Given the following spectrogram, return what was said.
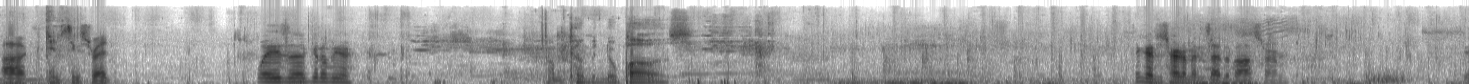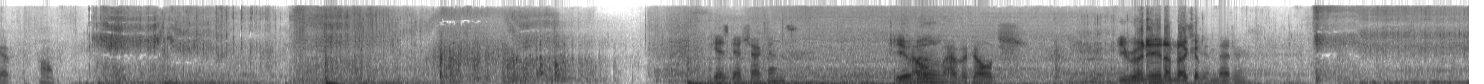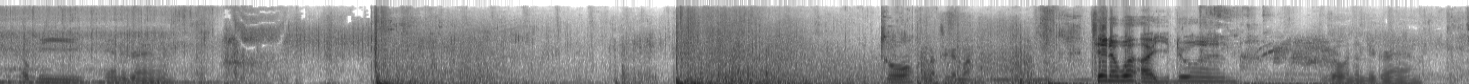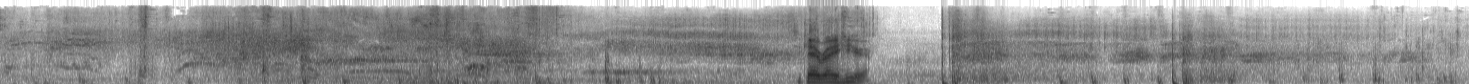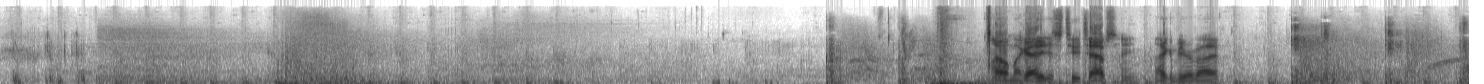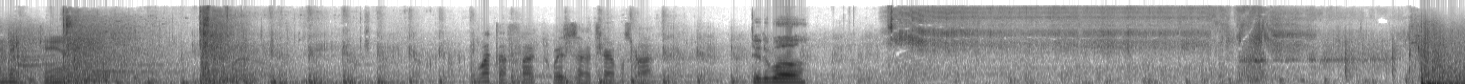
Uh, instincts red. Ways, uh, get over here. I'm coming, no pause. I think I just heard him inside the boss room. Yep. Oh. You guys got shotguns? You Nope, know, I have a Dolch. you run in, I'm not That's gonna. even better. Help me, underground. Cool. That's a good one. Tina, what are you doing? I'm going underground. There's a guy right here. Oh my god, he just two taps me. I can be revived. I don't think he can. What the fuck? Waze is in a terrible spot. Through the wall.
